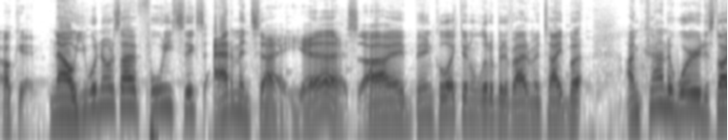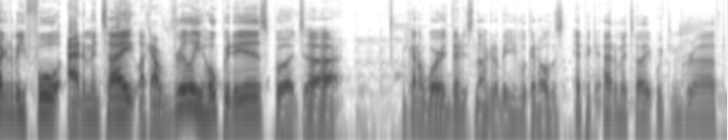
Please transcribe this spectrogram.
Okay, now you would notice I have 46 adamantite. Yes, I've been collecting a little bit of adamantite, but I'm kind of worried it's not going to be full adamantite. Like, I really hope it is, but uh, I'm kind of worried that it's not going to be. Look at all this epic adamantite we can craft.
